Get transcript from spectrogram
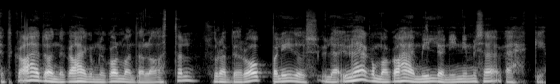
et kahe tuhande kahekümne kolmandal aastal sureb Euroopa Liidus üle ühe koma kahe miljoni inimese vähki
